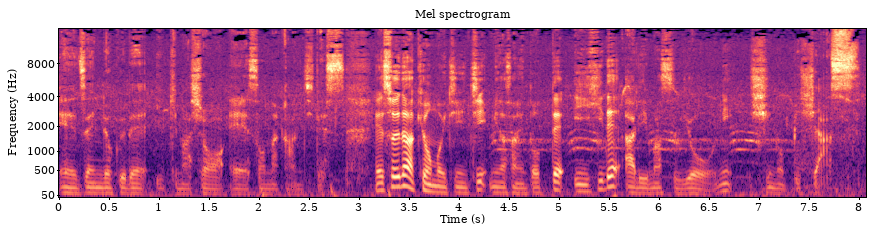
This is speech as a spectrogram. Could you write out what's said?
え全力でいきましょう、えそんな感じです、えそれでは今日も一日皆さんにとっていい日でありますようにシノピシャス。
